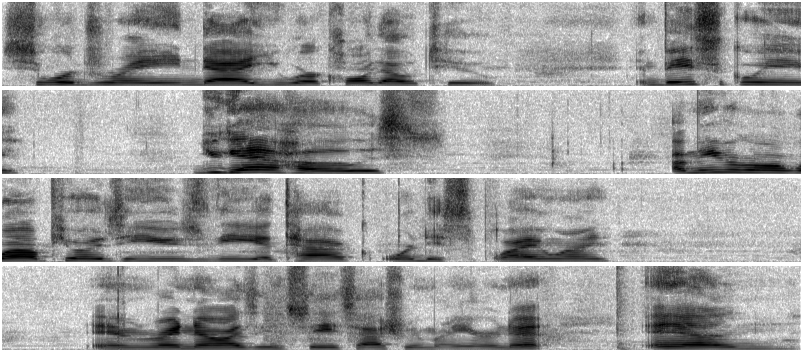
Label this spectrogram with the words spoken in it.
sewer drain that you are called out to. And basically, you get a hose I'm either going to allow people to use the attack or the supply line. And right now, as you can see, it's actually my internet. And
